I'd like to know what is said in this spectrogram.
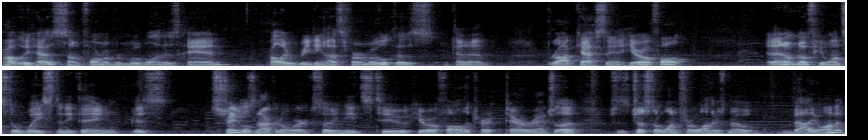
Probably has some form of removal in his hand. Probably reading us for removal because kind of broadcasting a hero fall. And I don't know if he wants to waste anything. His Strangle's not going to work, so he needs to hero fall the ter- Tarantula, which is just a one for one. There's no value on it.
